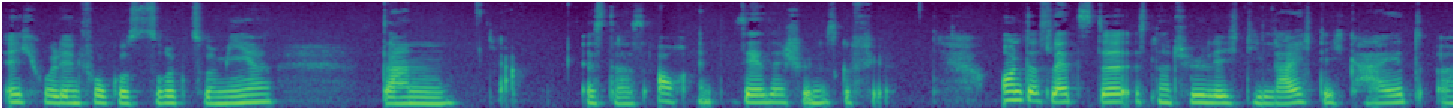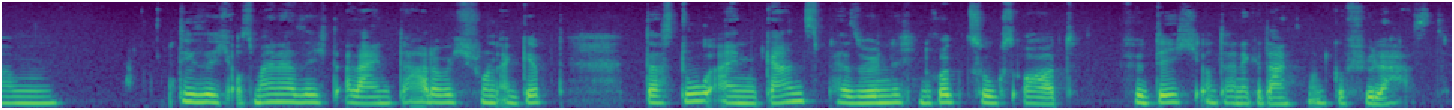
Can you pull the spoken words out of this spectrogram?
ich hole den Fokus zurück zu mir, dann ja, ist das auch ein sehr, sehr schönes Gefühl. Und das letzte ist natürlich die Leichtigkeit, ähm, die sich aus meiner Sicht allein dadurch schon ergibt, dass du einen ganz persönlichen Rückzugsort für dich und deine Gedanken und Gefühle hast.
